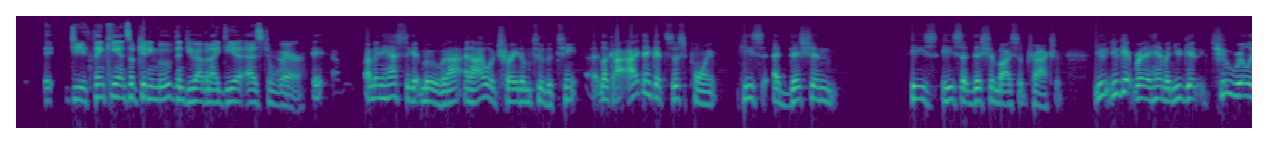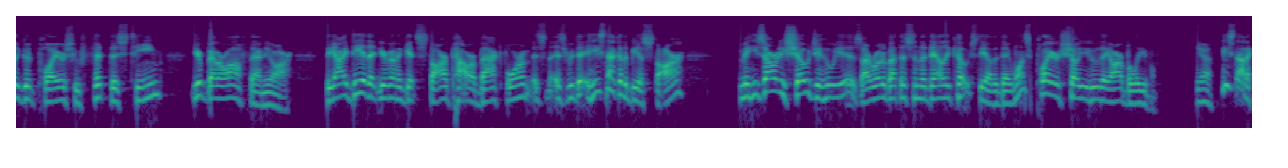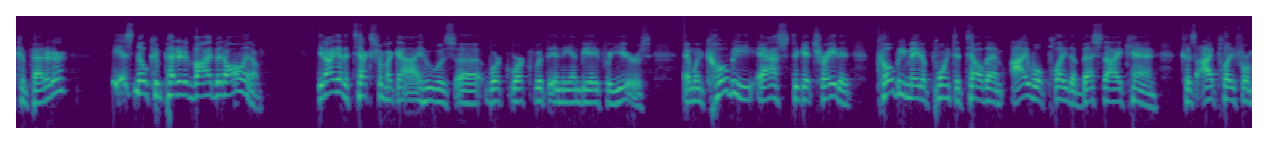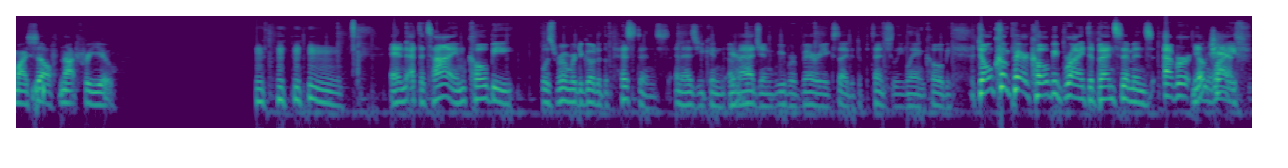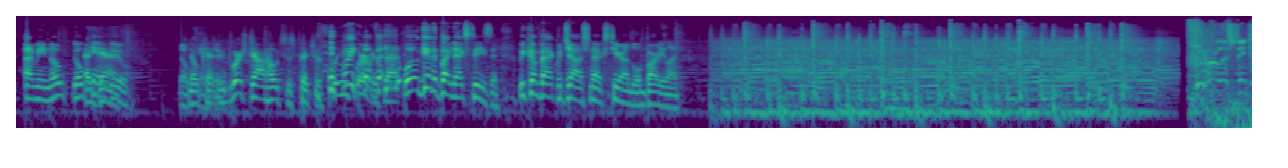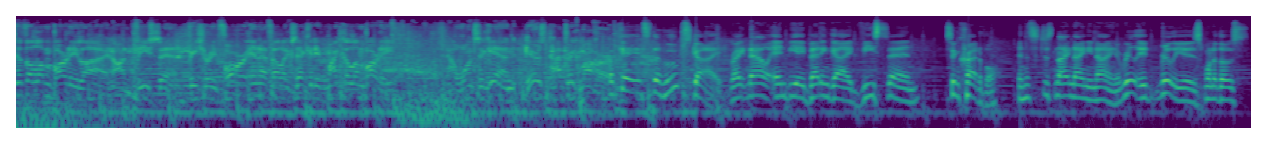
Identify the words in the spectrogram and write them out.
Do you think he ends up getting moved, and do you have an idea as to where? It, I mean, he has to get moved, and I and I would trade him to the team. Look, I, I think at this point he's addition. He's he's addition by subtraction. You you get rid of him, and you get two really good players who fit this team. You're better off than you are. The idea that you're going to get star power back for him is it's ridiculous. He's not going to be a star. I mean, he's already showed you who he is. I wrote about this in the Daily Coach the other day. Once players show you who they are, believe them. Yeah. He's not a competitor. He has no competitive vibe at all in him. You know, I got a text from a guy who was uh, worked worked with in the NBA for years, and when Kobe asked to get traded, Kobe made a point to tell them, "I will play the best I can because I play for myself, not for you." and at the time, Kobe was rumored to go to the Pistons, and as you can yeah. imagine, we were very excited to potentially land Kobe. Don't compare Kobe Bryant to Ben Simmons ever no in chance. life. I mean, no, no Again. can do. No, no can do. Where's John Holtz's picture? Please, where is that? We'll get it by next season. We come back with Josh next here on the Lombardi line. listening to the Lombardi Line on VSIN, featuring former NFL executive Michael Lombardi. Once again, here's Patrick Maher. Okay, it's the Hoops Guide. Right now, NBA betting guide, VSIN. It's incredible. And it's just $9.99. It really, it really is one of those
